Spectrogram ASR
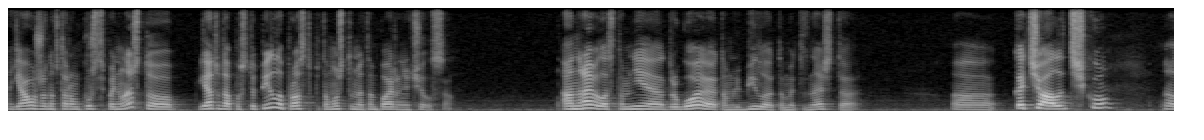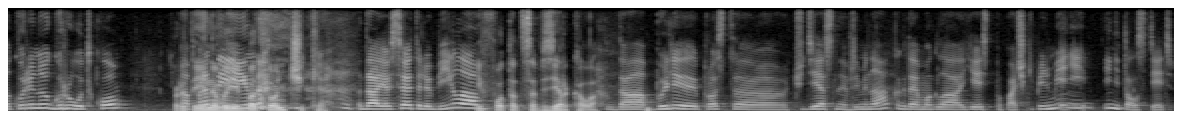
я уже на втором курсе поняла, что я туда поступила просто потому, что у меня там парень учился. А нравилось-то мне другое, там любила, там это, знаешь, это э, качалочку, э, куриную грудку. Протеиновые протеин. батончики. Да, я все это любила. И фототься в зеркало. Да, были просто чудесные времена, когда я могла есть по пачке пельменей и не толстеть.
